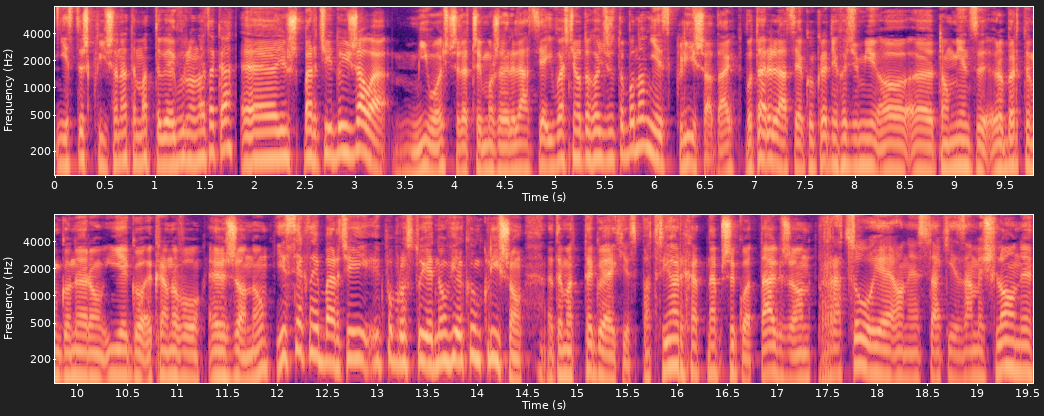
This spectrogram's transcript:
jest też klisza na temat tego, jak wygląda taka e, już bardziej dojrzała miłość, czy raczej może relacja i właśnie o to chodzi, że to ponownie jest klisza, tak? Bo ta relacja, konkretnie chodzi mi o e, tą między Robertem Gonerą i jego ekranową e, żoną, jest jak najbardziej po prostu jedną wielką kliszą na temat tego, jak jest patriarchat na przykład, tak? Że on pracuje, on jest taki zamyślony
